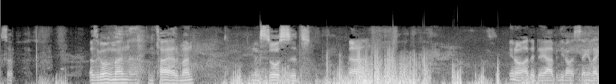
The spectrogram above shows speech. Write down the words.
what's up? How's it going, man? I'm tired, man. I'm exhausted. Uh, you know, other day I believe I was saying like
